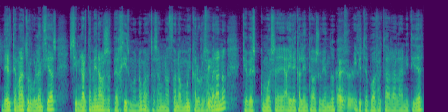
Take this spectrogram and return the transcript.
del tema de turbulencias, similar también a los espejismos, ¿no? Cuando estás en una zona muy calurosa en verano, que ves cómo ese aire caliente va subiendo y que te puede afectar a la nitidez.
